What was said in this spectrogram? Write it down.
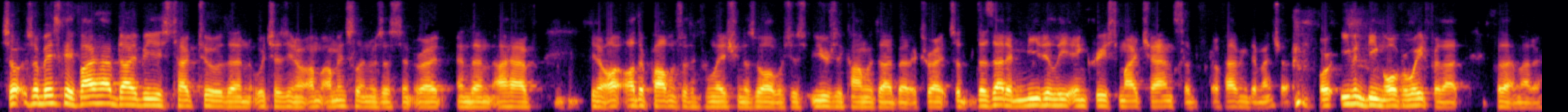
So, so basically, if I have diabetes type two, then which is you know I'm, I'm insulin resistant, right? And then I have, mm-hmm. you know, other problems with inflammation as well, which is usually common with diabetics, right? So, does that immediately increase my chance of, of having dementia, or even being overweight for that for that matter?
